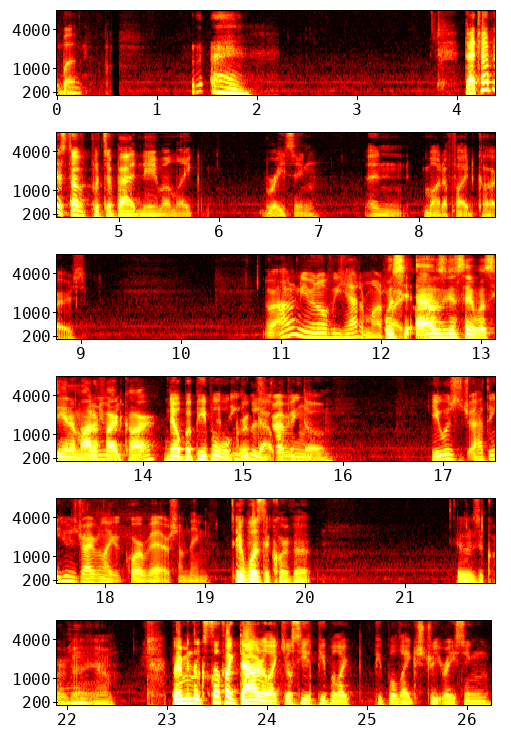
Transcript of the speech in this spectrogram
but That type of stuff puts a bad name on like racing and modified cars. I don't even know if he had a modified. Was he, car. I was gonna say, was he in a modified even- car? No, but people will group that driving- with it though. He was. I think he was driving like a Corvette or something. It was the Corvette. It was a Corvette, yeah. But I mean, like stuff like that, or like you'll see people like people like street racing,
